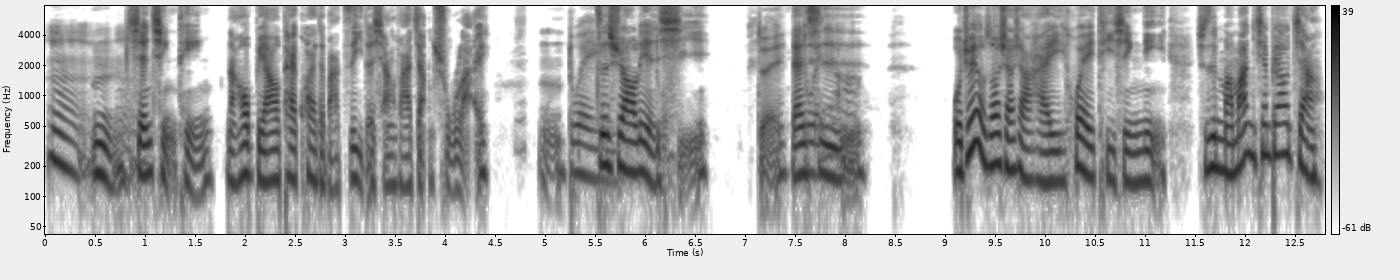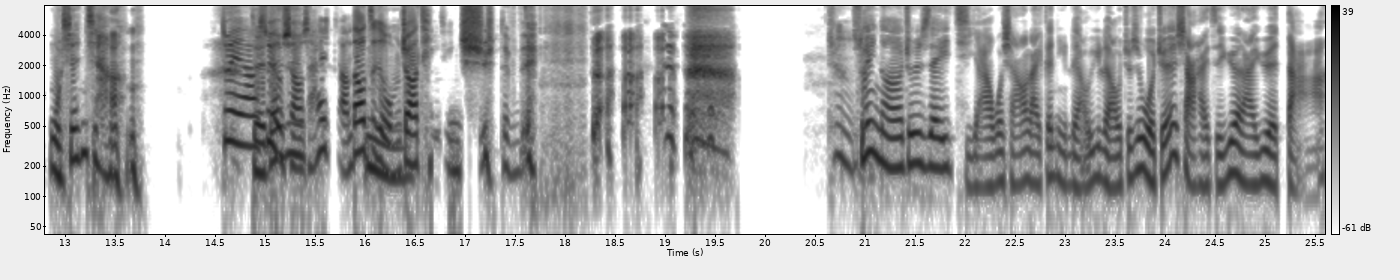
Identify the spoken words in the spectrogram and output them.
嗯嗯，先倾听，然后不要太快的把自己的想法讲出来，嗯，对，这需要练习，对，但是。我觉得有时候小小孩会提醒你，就是妈妈，你先不要讲，我先讲。对啊，所以小孩讲到这个，我们就要听进去，对不对？所以呢，就是这一集啊，我想要来跟你聊一聊，就是我觉得小孩子越来越大，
